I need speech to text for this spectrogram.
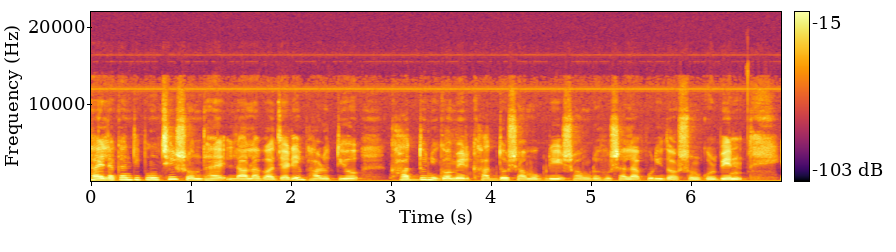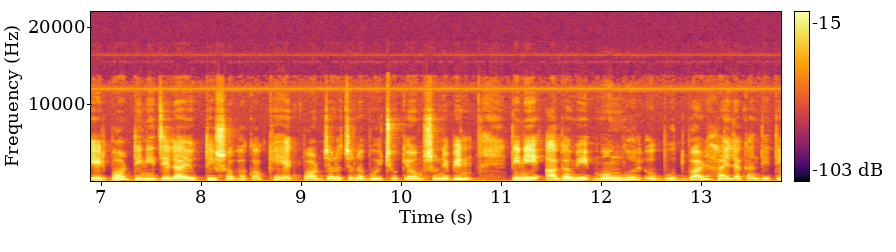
হাইলাকান্দি পৌঁছে সন্ধ্যায় লালা বাজারে ভারতীয় খাদ্য নিগমের খাদ্য সামগ্রী সংগ্রহশালা পরিদর্শন করবেন। এরপর তিনি জেলা আয়ুক্তের সভাকক্ষে এক পর্যালোচনা বৈঠকে অংশ নেবেন। তিনি আগামী মঙ্গল ও বুধবার হাইলাকান্দিতে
